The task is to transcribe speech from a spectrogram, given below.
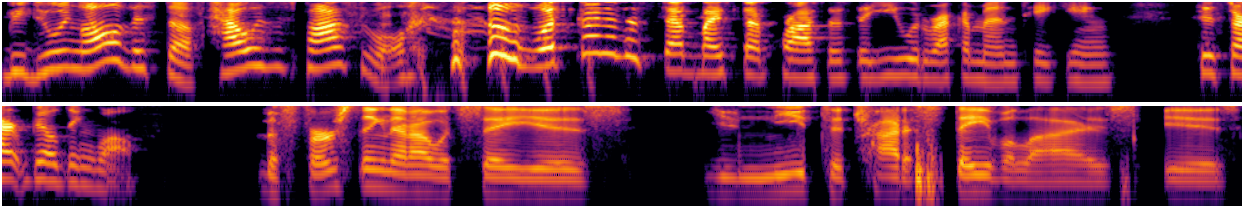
be doing all of this stuff? How is this possible? What's kind of the step by step process that you would recommend taking to start building wealth? The first thing that I would say is you need to try to stabilize is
